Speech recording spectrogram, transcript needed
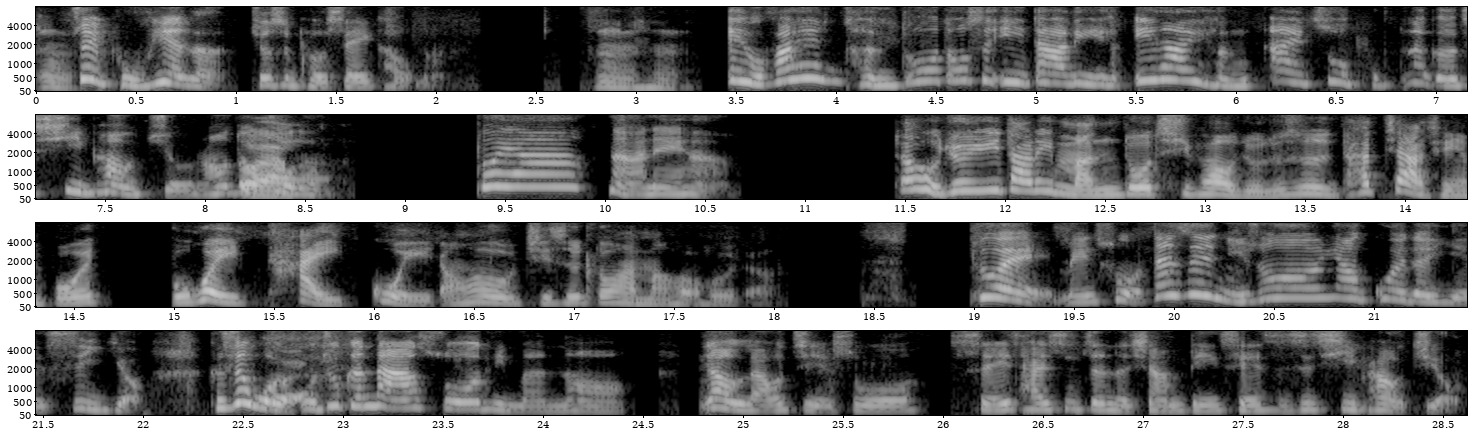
嗯，最普遍的就是 Prosecco 嘛。嗯哼，哎、欸，我发现很多都是意大利，意大利很爱做那个气泡酒，然后都做的对呀、啊，哪里哈？但我觉得意大利蛮多气泡酒，就是它价钱也不会不会太贵，然后其实都还蛮好喝的。对，没错。但是你说要贵的也是有，可是我我就跟大家说，你们哦要了解说谁才是真的香槟，谁只是气泡酒，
